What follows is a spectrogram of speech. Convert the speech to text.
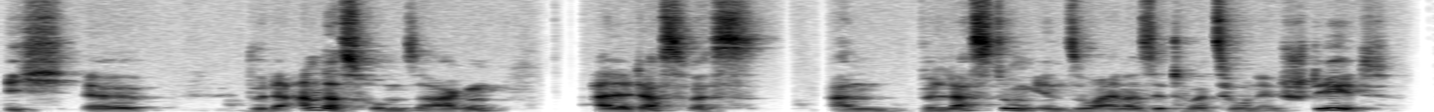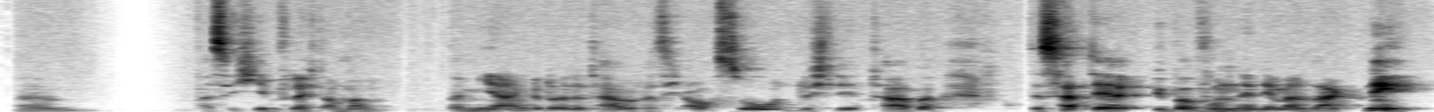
ich äh, würde andersrum sagen, all das, was an Belastung in so einer Situation entsteht, äh, was ich eben vielleicht auch mal bei mir angedeutet habe, was ich auch so durchlebt habe, das hat der überwunden, indem er sagt, nee,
